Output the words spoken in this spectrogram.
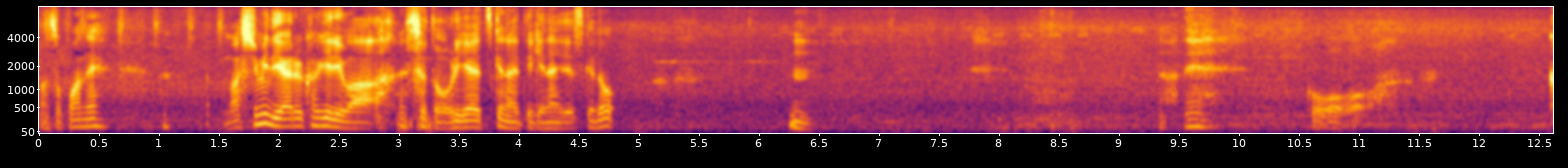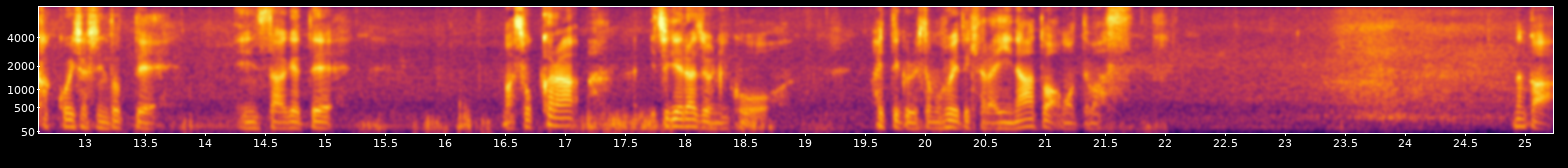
まあ、そこはね、まあ、趣味でやる限りはちょっと折り合いつけないといけないですけど。うんだねこうかっこいい写真撮ってインスタ上げて、まあ、そこから一芸ラジオにこう入ってくる人も増えてきたらいいなとは思ってます。なんか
